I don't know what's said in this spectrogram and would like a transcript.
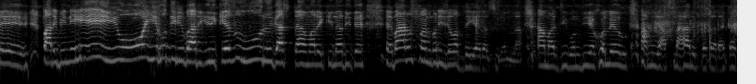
রে, পারবি নি? ও ইহুদির বাড়ির খেজুর গাছটা আমারে কিনা দিতে। এবার উসমান গনি জবাব দেয় ইয়া আমার জীবন দিয়ে হলেও আমি আপনার কথা রাখার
